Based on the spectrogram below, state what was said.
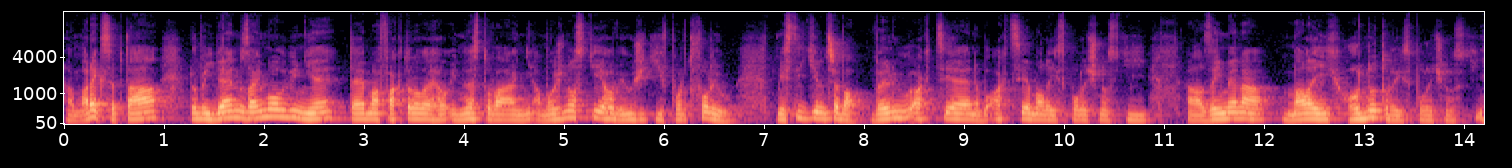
A Marek se ptá, dobrý den, zajímalo by mě téma faktorového investování a možnosti jeho využití v portfoliu. Myslí tím třeba value akcie nebo akcie malých společností, a zejména malých hodnotových společností.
